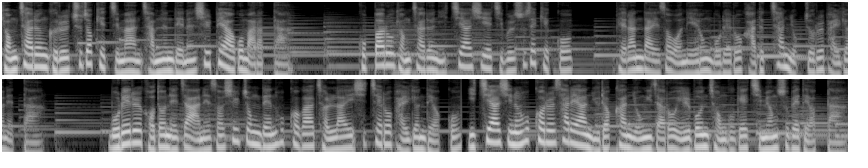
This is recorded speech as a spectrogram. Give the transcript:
경찰은 그를 추적했지만 잡는 데는 실패하고 말았다. 곧바로 경찰은 이치하시의 집을 수색했고 베란다에서 원예용 모래로 가득 찬 욕조를 발견했다. 모래를 걷어내자 안에서 실종된 호커가 전라의 시체로 발견되었고 이치하 씨는 호커를 살해한 유력한 용의자로 일본 전국에 지명수배되었다.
